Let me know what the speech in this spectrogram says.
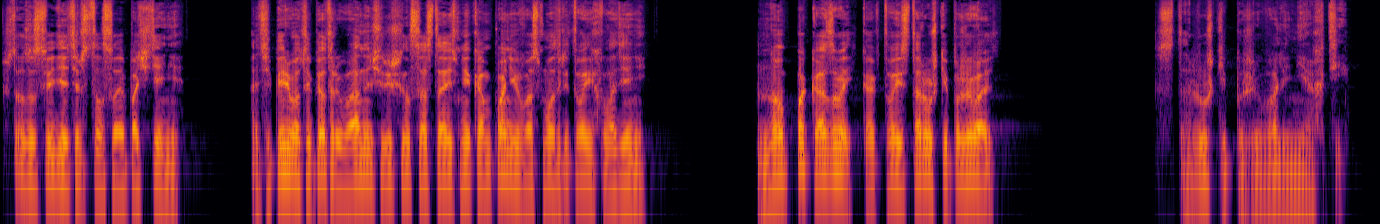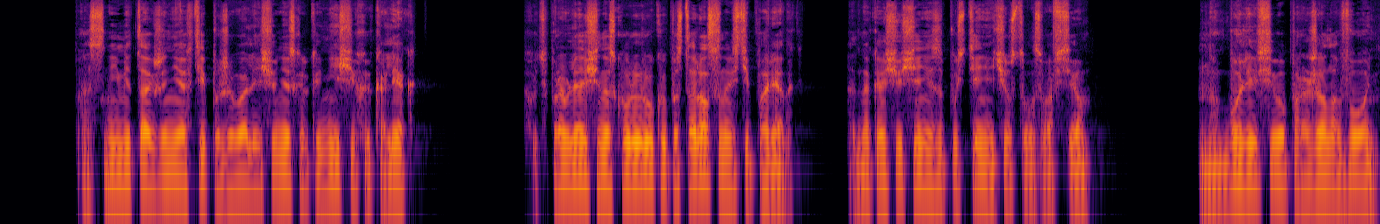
что засвидетельствовал свое почтение. А теперь вот и Петр Иванович решил составить мне компанию в осмотре твоих владений. Ну, показывай, как твои старушки поживают. Старушки поживали не ахти. А с ними также не ахти поживали еще несколько нищих и коллег. Хоть управляющий на скорую руку и постарался навести порядок, однако ощущение запустения чувствовалось во всем. Но более всего поражала вонь,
